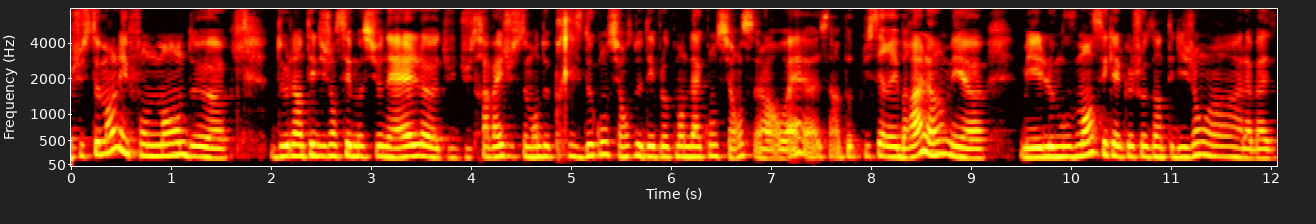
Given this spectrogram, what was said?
justement les fondements de, l'intelligence émotionnelle, du, du, travail justement de prise de conscience, de développement de la conscience. Alors ouais, c'est un peu plus cérébral, hein, mais, mais le mouvement, c'est quelque chose d'intelligent hein, à la base.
